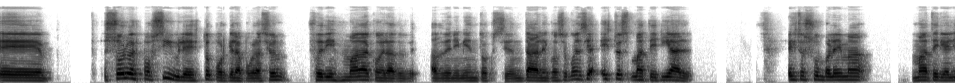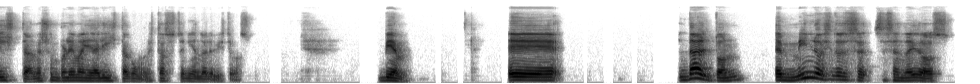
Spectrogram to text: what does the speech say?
Eh, solo es posible esto porque la población fue diezmada con el advenimiento occidental. En consecuencia, esto es material. Esto es un problema materialista, no es un problema idealista como lo está sosteniendo Levi Strauss. Bien. Eh, Dalton, en 1962,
